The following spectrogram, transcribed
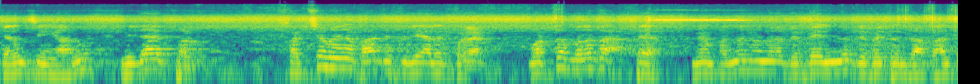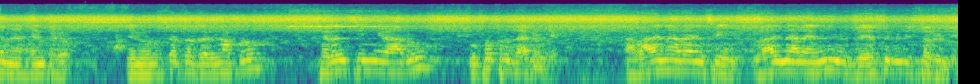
చరణ్ సింగ్ గారు నిజాయితీపరుడు స్వచ్ఛమైన పార్టీ చేయాలని కోరారు మొట్టమొదట మేము పంతొమ్మిది వందల డెబ్బై ఎనిమిదిలో డెబ్బై తొమ్మిది ఆ ప్రాంతం ఏంటో నేను ఉత్తర చదివినప్పుడు చరణ్ సింగ్ గారు ఉప ప్రధాని ఉండే ఆ రాజనారాయణ సింగ్ రాజనారాయణ హెల్త్ మినిస్టర్ ఉండే.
